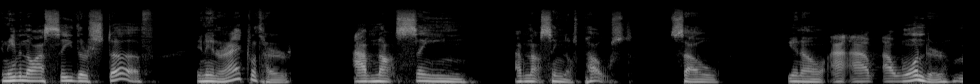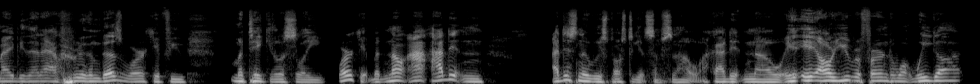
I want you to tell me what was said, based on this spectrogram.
And even though I see their stuff and interact with her, I've not seen I've not seen those posts. So you know, I, I I wonder maybe that algorithm does work if you meticulously work it. But no, I I didn't. I just knew we were supposed to get some snow. Like I didn't know. It, it- are you referring to what we got?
